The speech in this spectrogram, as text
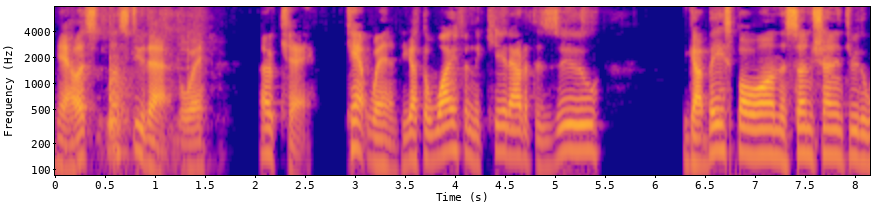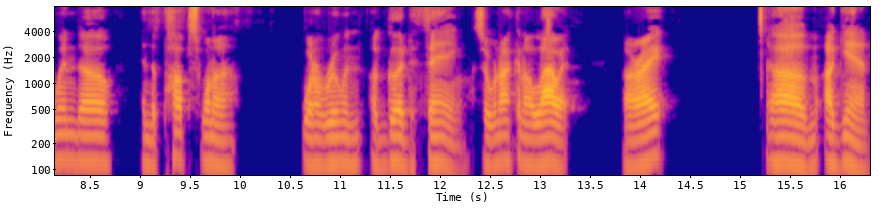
Yeah, let's let's do that, boy. Okay. Can't win. You got the wife and the kid out at the zoo. You got baseball on, the sun shining through the window, and the pups want to want to ruin a good thing. So we're not going to allow it. All right? Um, again,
